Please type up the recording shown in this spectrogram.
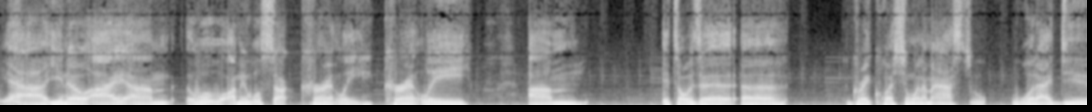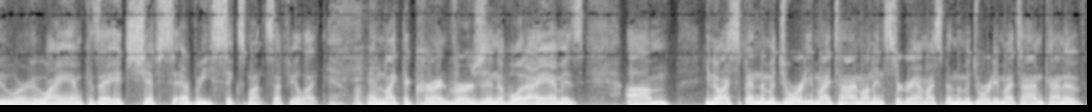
Yeah, you know, I um well I mean we'll start currently. Currently um it's always a, a great question when I'm asked what I do or who I am because it shifts every six months. I feel like, and like the current version of what I am is, um, you know, I spend the majority of my time on Instagram. I spend the majority of my time kind of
